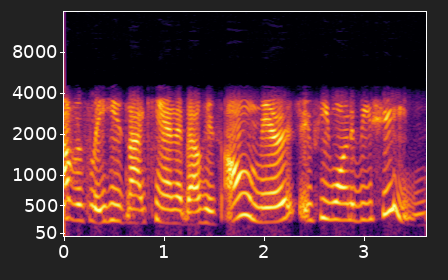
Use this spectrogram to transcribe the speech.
obviously, he's not caring about his own marriage if he want to be cheating.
